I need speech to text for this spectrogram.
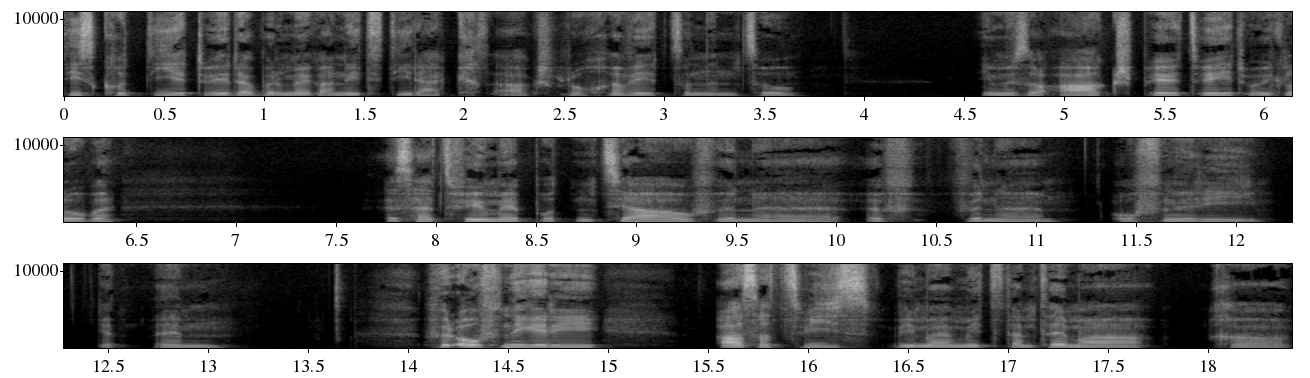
diskutiert wird, aber mega nicht direkt angesprochen wird, sondern so immer so angespielt wird. Und ich glaube, es hat viel mehr Potenzial für eine, für eine offenere, ähm, für offenere Ansatzweise, wie man mit dem Thema kann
